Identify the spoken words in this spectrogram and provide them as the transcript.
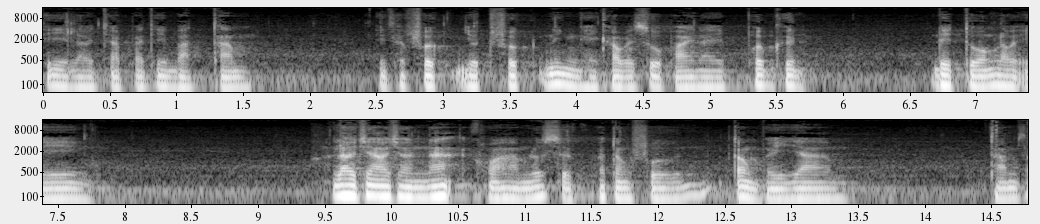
ที่เราจะปฏิบัติธรรมที่จะฝึกหยุดฝึกนิ่งให้เข้าไปสู่ภายในเพิ่มขึ้น ด้วยตัวของเราเอง เราจะเอาชนะความรู้สึกว่าต้องฝืน ต้องพยายามทำส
